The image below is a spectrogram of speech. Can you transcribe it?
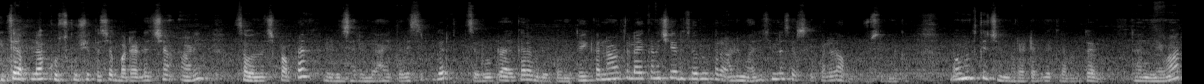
इथे आपल्या खुसखुशीत अशा बटाट्याच्या आणि सवनाच्या पापड्या रेडी झालेल्या आहेत. तर रेसिपी वगैरे जरूर ट्राय करा. व्हिडिओ कोणत्याही करणार तर लाईक आणि शेअर जरूर करा. आणि माझ्या चॅनल सबस्क्राईब करायला विसरू नका. मोहम्मद किचन मराठी घेतल्याबद्दल धन्यवाद.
